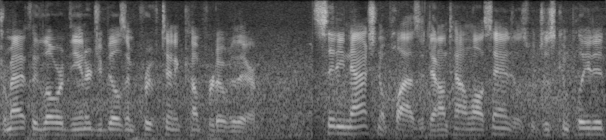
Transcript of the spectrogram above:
dramatically lowered the energy bills, improved tenant comfort over there. City National Plaza, downtown Los Angeles, we just completed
